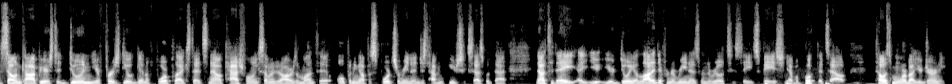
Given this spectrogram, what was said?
selling copiers to doing your first deal, getting a fourplex that's now cash flowing seven hundred dollars a month, to opening up a sports arena and just having huge success with that. Now today, uh, you, are doing a lot of different arenas in the real estate space. You have a book that's out. Tell us more about your journey.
